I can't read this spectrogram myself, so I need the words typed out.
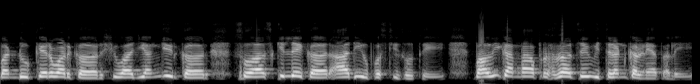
बंडू केरवाडकर शिवाजी अंगीरकर सुहास किल्लेकर आदी उपस्थित होते. भाविकांना प्रसादाचे वितरण करण्यात आले.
